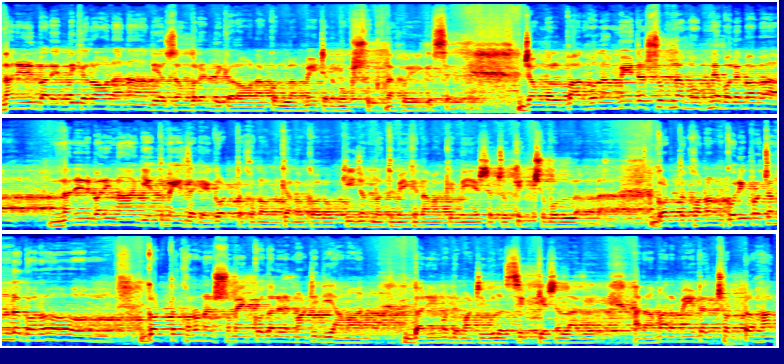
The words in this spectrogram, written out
নানির বাড়ির দিকে রওনা না দিয়ে জঙ্গলের দিকে রওনা করলাম। মেয়েটার মুখ শুকনা হয়ে গেছে। জঙ্গল পার হলাম। মেয়েটা শুকনা মুখ নিয়ে বলে, বাবা, নানির বাড়ি না গিয়ে তুমি এই জায়গায় গর্ত খনন কেন করো? কি জন্য তুমি এখানে আমাকে নিয়ে এসেছ, কিচ্ছু বললাম না। গর্ত খনন করি প্রচণ্ড গরম। গর্ত খননের সময় কোদালের মাটি দিয়ে আমার বাড়ির মধ্যে মাটিগুলো ছিটকে এসে লাগে। আর আমার মেয়েটা ছোট্ট হাত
